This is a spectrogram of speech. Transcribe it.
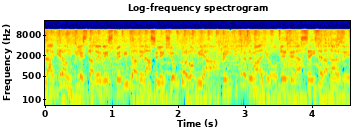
La gran fiesta de despedida de la Selección Colombia. 23 de mayo, desde las 6 de la tarde,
